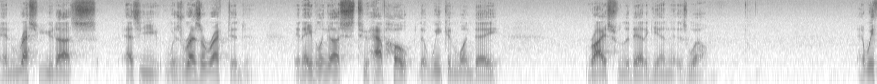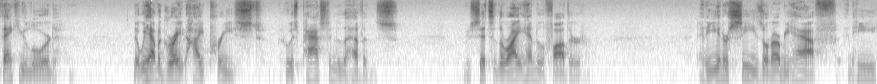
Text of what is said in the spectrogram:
and rescued us as he was resurrected, enabling us to have hope that we could one day rise from the dead again as well. And we thank you, Lord, that we have a great high priest who has passed into the heavens who sits at the right hand of the Father, and he intercedes on our behalf, and he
